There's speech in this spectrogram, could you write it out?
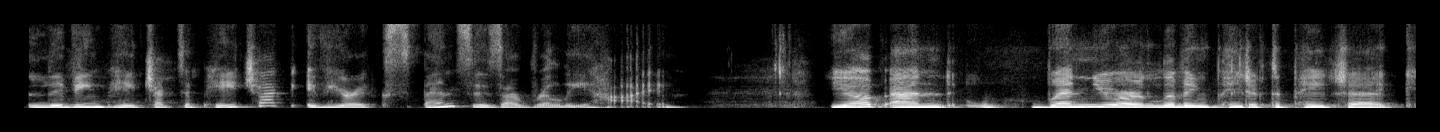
living paycheck to paycheck if your expenses are really high Yep. And when you're living paycheck to paycheck,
